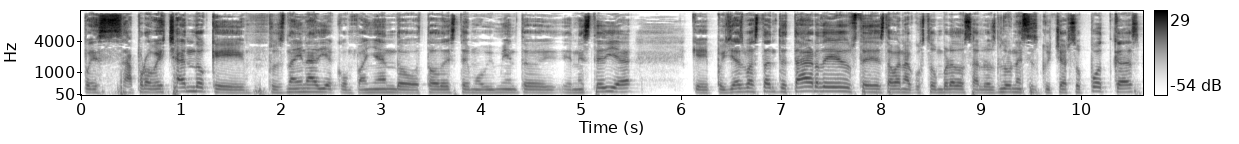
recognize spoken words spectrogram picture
pues aprovechando que pues no hay nadie acompañando todo este movimiento en este día, que pues ya es bastante tarde, ustedes estaban acostumbrados a los lunes a escuchar su podcast,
